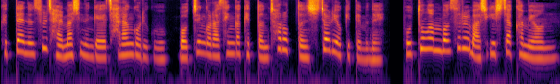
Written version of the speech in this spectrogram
그때는 술 잘 마시는 게 자랑거리고 멋진 거라 생각했던 철없던 시절이었기 때문에 보통 한번 술을 마시기 시작하면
